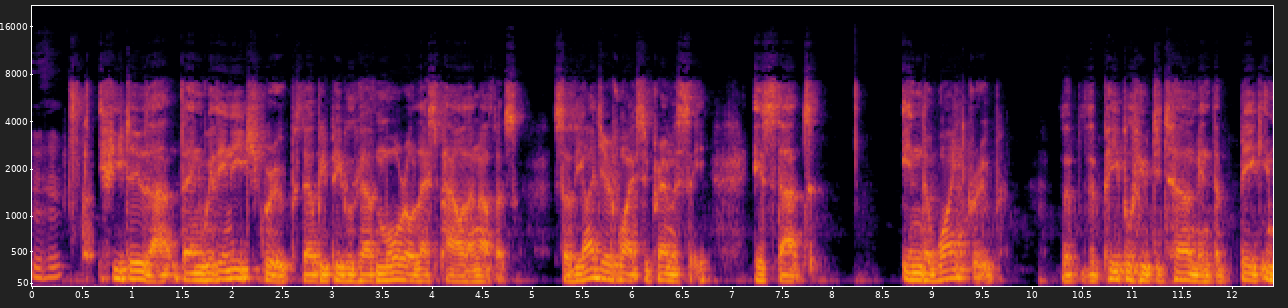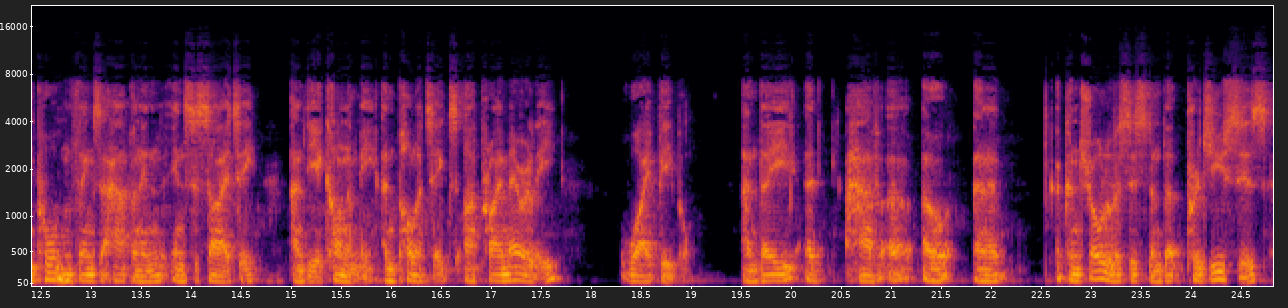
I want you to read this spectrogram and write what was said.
mm-hmm. if you do that, then within each group there'll be people who have more or less power than others. So the idea of white supremacy is that in the white group, the, the people who determine the big important things that happen in, in society and the economy and politics are primarily white people and they uh, have a, a, a, control of a system that produces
